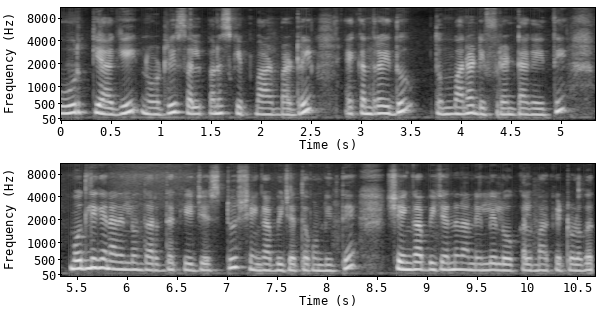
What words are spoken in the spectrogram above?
ಪೂರ್ತಿಯಾಗಿ ನೋಡಿರಿ, ಸ್ವಲ್ಪನೂ ಸ್ಕಿಪ್ ಮಾಡಬೇಡ್ರಿ ಯಾಕಂದರೆ ಇದು ತುಂಬಾ ಡಿಫ್ರೆಂಟ್ ಆಗೈತಿ. ಮೊದಲಿಗೆ ನಾನು ಇಲ್ಲೊಂದು ಅರ್ಧ ಕೆ ಜಿಯಷ್ಟು ಶೇಂಗಾ ಬೀಜ ತೊಗೊಂಡಿದ್ದೆ. ಶೇಂಗಾ ಬೀಜನ ನಾನು ಇಲ್ಲಿ ಲೋಕಲ್ ಮಾರ್ಕೆಟ್ ಒಳಗೆ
